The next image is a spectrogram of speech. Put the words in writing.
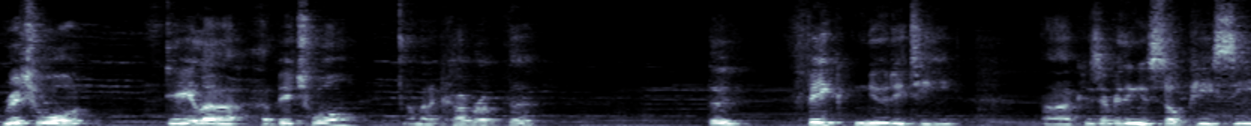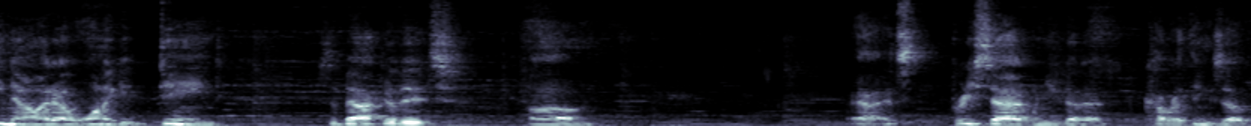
Ritual de la Habitual. I'm gonna cover up the, the fake nudity because uh, everything is so PC now. I don't want to get dinged. It's the back of it. Um, it's pretty sad when you gotta cover things up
